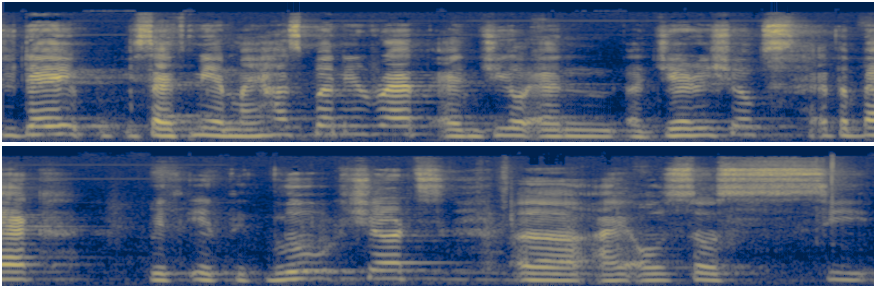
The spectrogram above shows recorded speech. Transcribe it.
today, besides me and my husband in red and Jill and uh, Jerry Shooks at the back with it with blue shirts, uh, I also see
